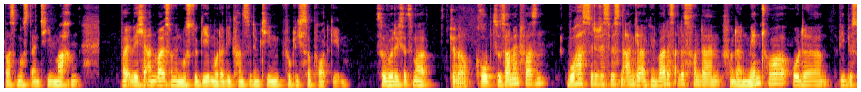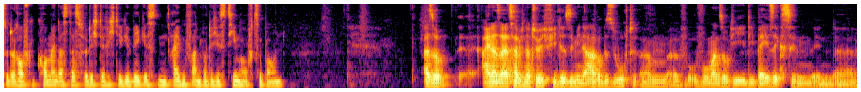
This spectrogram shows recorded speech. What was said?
was muss dein Team machen? welche Anweisungen musst du geben oder wie kannst du dem Team wirklich Support geben? So würde ich es jetzt mal genau. grob zusammenfassen. Wo hast du dir das Wissen angeeignet? War das alles von deinem, von deinem Mentor oder wie bist du darauf gekommen, dass das für dich der richtige Weg ist, ein eigenverantwortliches Team aufzubauen? Also einerseits habe ich natürlich viele Seminare besucht, ähm, wo, wo, man so die, die Basics in, in, äh,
